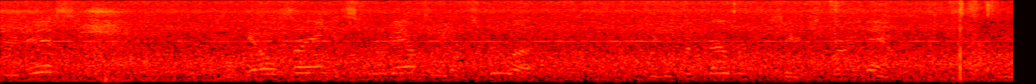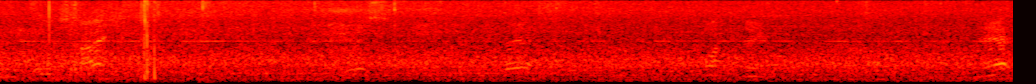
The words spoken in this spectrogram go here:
screw this. And get old saying, it's screw down so you don't screw up. So you flip it over so you're screwing down. And you pull this tight. This, that, lock it down. And that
